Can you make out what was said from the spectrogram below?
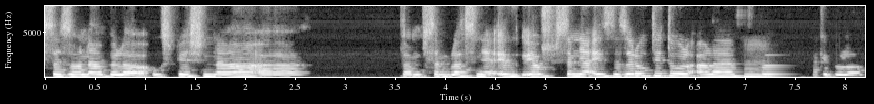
sezona byla úspěšná a tam jsem vlastně, já už jsem měla i ze Zorou titul, ale v hmm. taky bylo,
